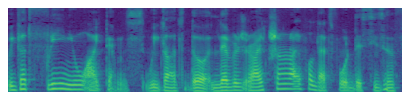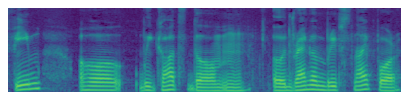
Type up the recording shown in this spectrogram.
We got three new items. We got the leverage action rifle, that's for the season theme. Uh, we got the um, dragon breath sniper.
